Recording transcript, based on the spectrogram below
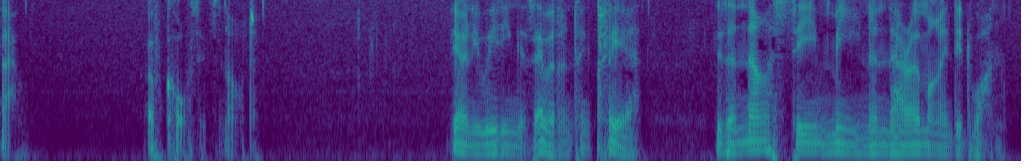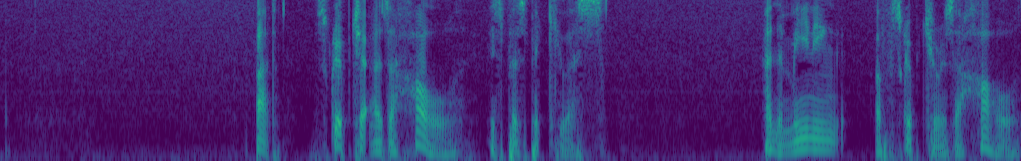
No. Of course it's not. The only reading that's evident and clear is a nasty, mean, and narrow-minded one. But Scripture as a whole is perspicuous, and the meaning of Scripture as a whole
